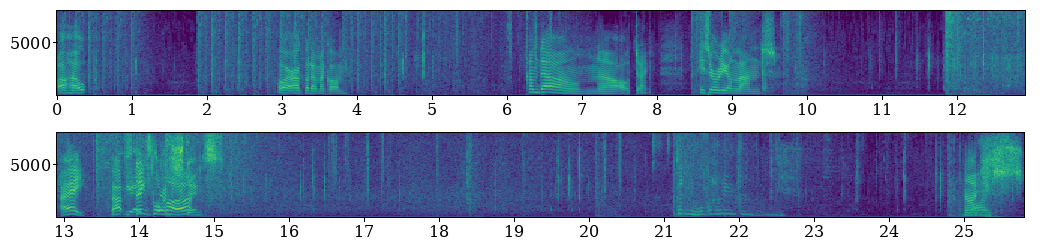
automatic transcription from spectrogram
I'll help. Oh, I got him, I got him. Come down. No, dang. He's already on land. Hey, that Yeah, stink his bomb friend hurt. stinks. Finley, what the hell are you doing? Nice.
